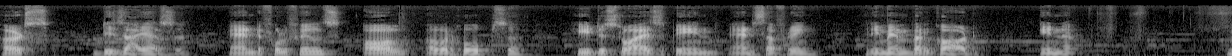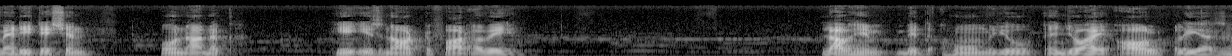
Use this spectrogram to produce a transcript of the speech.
heart's desires and fulfills all our hopes. He destroys pain and suffering. Remember God in meditation O Nanak, He is not far away. Love Him with whom you enjoy all pleasures.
